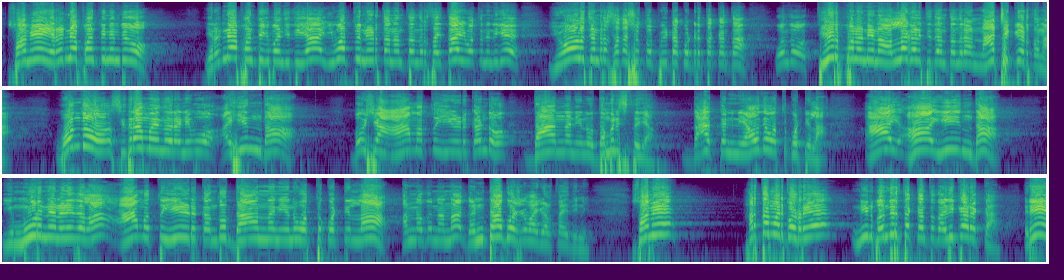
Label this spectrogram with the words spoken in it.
ಸ್ವಾಮಿ, ಎರಡನೇ ಪಂಕ್ತಿ ನಿಂದಿದು ಎರಡನೇ ಪಂಕ್ತಿಗೆ ಬಂದಿದೀಯಾ ಇವತ್ತು ನೀಡ್ತಾನಂತಂದ್ರೆ ಸಹಿತ ಇವತ್ತು ನಿನಗೆ ಏಳು ಜನರ ಸದಸ್ಯತ್ವ ಪೀಠ ಕೊಟ್ಟಿರ್ತಕ್ಕಂಥ ಒಂದು ತೀರ್ಪನ್ನು ನೀನು ಅಲ್ಲಗಳಿತಿದೆ ಅಂತಂದ್ರೆ ನಾಚಿಕೆ ಇಡ್ತಾನ ಒಂದು, ಸಿದ್ದರಾಮಯ್ಯನವರೇ, ನೀವು ಅಹಿಂದ. ಬಹುಶಃ ಆ ಮತ್ತು ಈ ಹಿಡ್ಕೊಂಡು ದಾನ್ನ ನೀನು ದಮನಿಸ್ತೀಯ. ದಾಕ್ಕ ನೀನು ಯಾವುದೇ ಒತ್ತು ಕೊಟ್ಟಿಲ್ಲ. ಆ ಆ ಇಂದ ಈ ಮೂರನೇ ನಡೆದಲ್ಲ, ಆ ಮತ್ತು ಈ ಹಿಡ್ಕೊಂಡು ದಾನ್ನ ನೀನು ಒತ್ತು ಕೊಟ್ಟಿಲ್ಲ ಅನ್ನೋದು ನನ್ನ ಘಂಟಾಘೋಷವಾಗಿ ಹೇಳ್ತಾ ಇದ್ದೀನಿ. ಸ್ವಾಮಿ, ಅರ್ಥ ಮಾಡ್ಕೊಳ್ರಿ, ನೀನು ಬಂದಿರತಕ್ಕಂಥದ್ದು ಅಧಿಕಾರಕ್ಕ. ರೀ,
